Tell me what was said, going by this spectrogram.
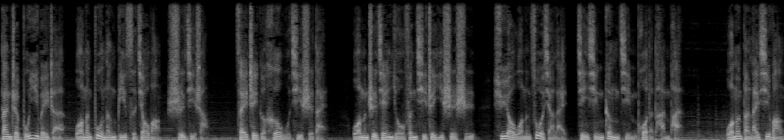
但这不意味着我们不能彼此交往。实际上，在这个核武器时代，我们之间有分歧这一事实需要我们坐下来进行更紧迫的谈判。我们本来希望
